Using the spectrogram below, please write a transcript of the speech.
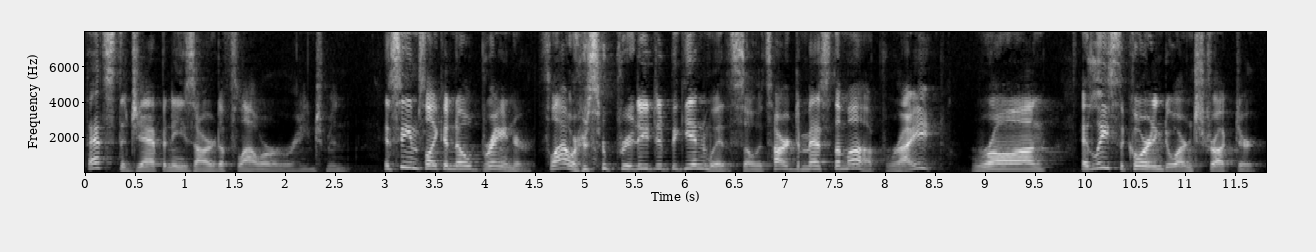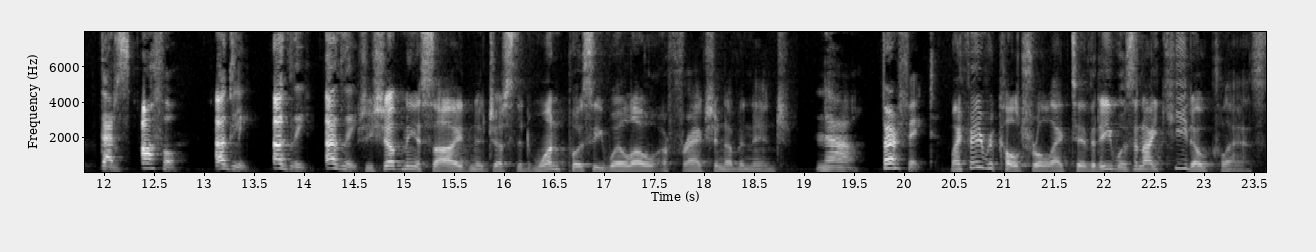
That's the Japanese art of flower arrangement. It seems like a no brainer. Flowers are pretty to begin with, so it's hard to mess them up, right? Wrong. At least according to our instructor. That is awful. Ugly. Ugly. Ugly. She shoved me aside and adjusted one pussy willow a fraction of an inch. Now. Perfect. My favorite cultural activity was an Aikido class.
